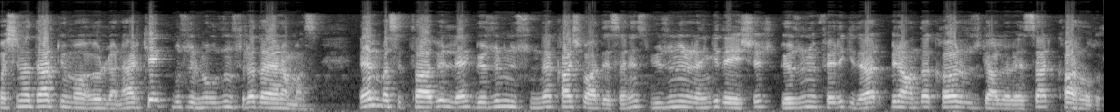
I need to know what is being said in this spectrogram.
Başına dert yumağı örülen erkek bu zulme uzun süre dayanamaz. En basit tabirle gözünün üstünde kaş var deseniz yüzünün rengi değişir, gözünün feri gider, bir anda kağır rüzgarları eser, kahrolur.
